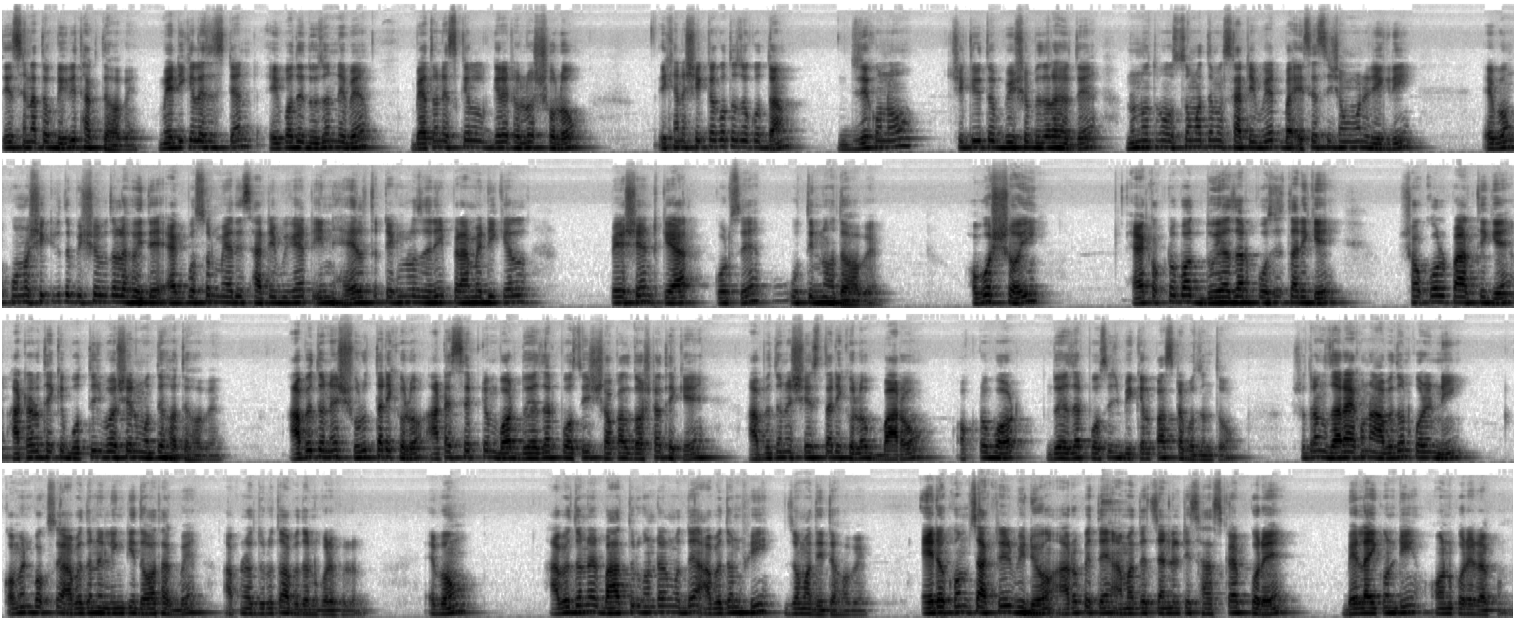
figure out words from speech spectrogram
তে স্নাতক ডিগ্রি থাকতে হবে। মেডিকেল অ্যাসিস্ট্যান্ট এই পদে দুজন নেবে। বেতন স্কেল গ্রেড হলো ষোলো। এখানে শিক্ষাগত যোগ্যতা যে কোনো স্বীকৃত বিশ্ববিদ্যালয় হতে ন্যূনতম উচ্চ মাধ্যমিক সার্টিফিকেট বা এসএসসি সমমানের ডিগ্রি এবং কোনো স্বীকৃত বিশ্ববিদ্যালয় হইতে এক বছর মেয়াদি certificate in health technology paramedical patient care কোর্সে উত্তীর্ণ হতে হবে। অবশ্যই এক অক্টোবর দুই হাজার পঁচিশ তারিখে সকল প্রার্থীকে আঠারো থেকে বত্রিশ বয়সের মধ্যে হতে হবে। আবেদনের শুরুর তারিখ হলো আঠাশ সেপ্টেম্বর দুই হাজার পঁচিশ সকাল দশটা থেকে। আবেদনের শেষ তারিখ হলো বারো অক্টোবর দুই হাজার পঁচিশ বিকেল পাঁচটা পর্যন্ত। সুতরাং যারা এখনও আবেদন করেননি কমেন্ট বক্সে আবেদনের লিঙ্কটি দেওয়া থাকবে। আপনারা দ্রুত আবেদন করে ফেলুন এবং আবেদনের বাহাত্তর ঘণ্টার মধ্যে আবেদন ফি জমা দিতে হবে। এরকম চাকরির ভিডিও আরও পেতে আমাদের চ্যানেলটি সাবস্ক্রাইব করে বেল আইকনটি অন করে রাখুন।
